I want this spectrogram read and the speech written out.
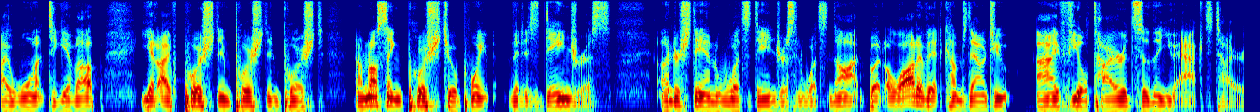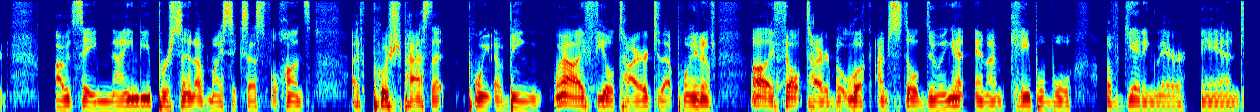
I want to give up, yet I've pushed and pushed and pushed. I'm not saying push to a point that is dangerous. Understand what's dangerous and what's not, but a lot of it comes down to I feel tired, so then you act tired. I would say 90% of my successful hunts, I've pushed past that point of being, well, I feel tired to that point of, oh, I felt tired, but look, I'm still doing it and I'm capable of getting there and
